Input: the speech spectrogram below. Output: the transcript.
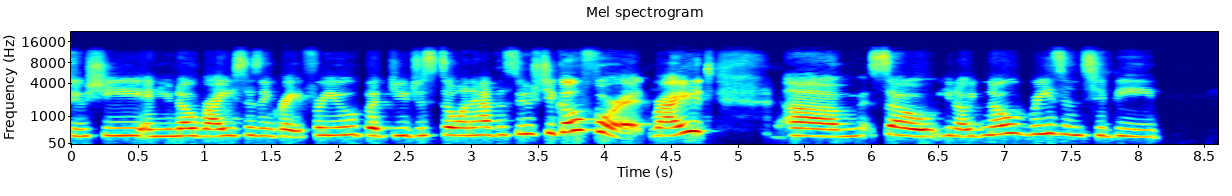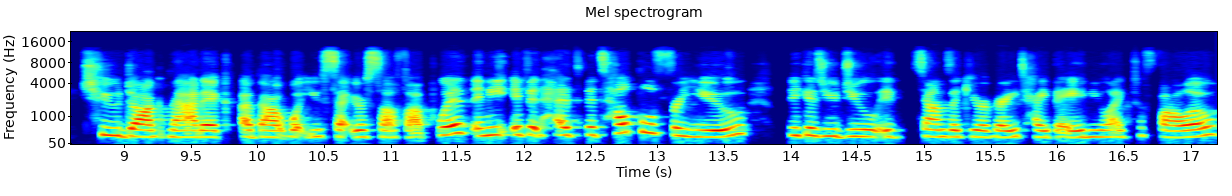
sushi and you know rice isn't great for you but you just still want to have the sushi go for it right yeah. um, so you know no reason to be too dogmatic about what you set yourself up with and if it has if it's helpful for you because you do it sounds like you're a very type a and you like to follow.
